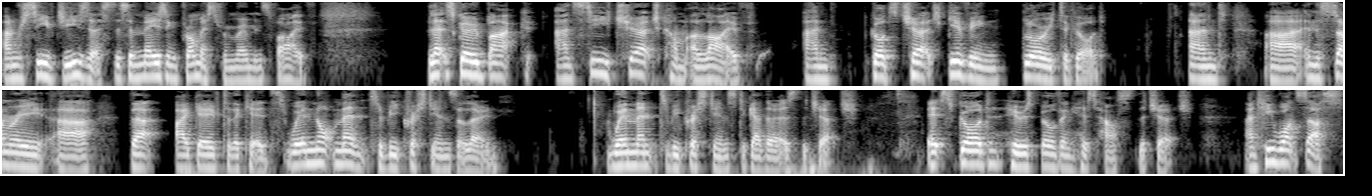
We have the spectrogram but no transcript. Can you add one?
and receive Jesus, this amazing promise from Romans 5. Let's go back and see church come alive and God's church giving glory to God. And uh, in the summary uh, that I gave to the kids, we're not meant to be Christians alone. We're meant to be Christians together as the church. It's God who is building his house, the church, and he wants us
